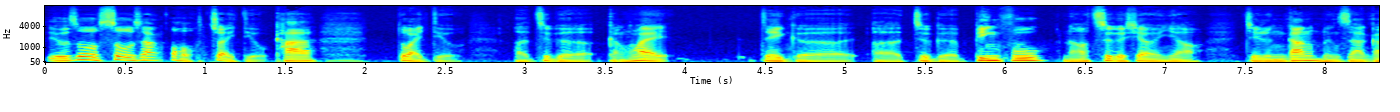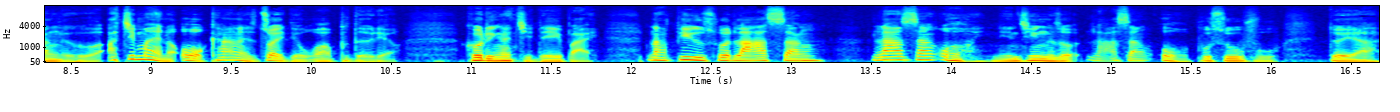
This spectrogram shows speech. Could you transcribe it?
有时候受伤哦，拽掉，卡拽掉，呃，这个赶快这个呃这个冰敷，然后吃个消炎药，几两缸两三缸就好啊。今麦呢，哦，看了拽掉哇，不得了，可能要几礼拜。那比如说拉伤，拉伤哦，年轻的时候拉伤哦，不舒服，对啊，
